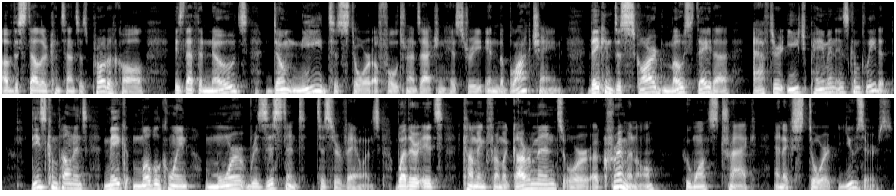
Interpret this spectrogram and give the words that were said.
of the Stellar Consensus Protocol is that the nodes don't need to store a full transaction history in the blockchain. They can discard most data after each payment is completed. These components make MobileCoin more resistant to surveillance, whether it's coming from a government or a criminal who wants to track and extort users.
